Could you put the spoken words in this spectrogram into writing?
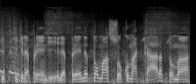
que, que, que ele aprende? Ele aprende a tomar soco na cara, tomar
